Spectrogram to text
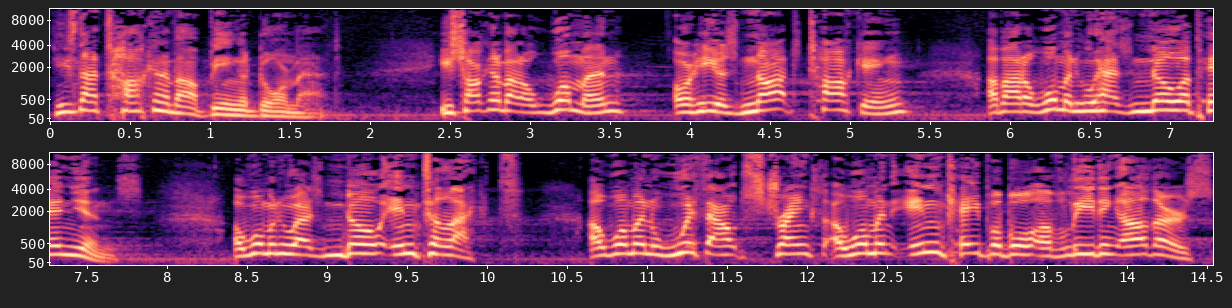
He's not talking about being a doormat. He's talking about a woman, or he is not talking about a woman who has no opinions, a woman who has no intellect, a woman without strength, a woman incapable of leading others.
